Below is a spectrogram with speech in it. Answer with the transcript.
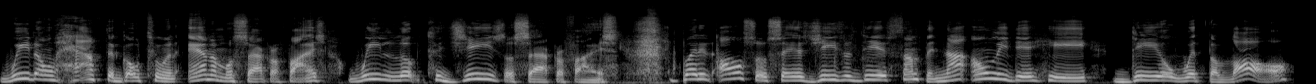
We don't have to go to an animal sacrifice. We look to Jesus' sacrifice. But it also says Jesus did something. Not only did he deal with the law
